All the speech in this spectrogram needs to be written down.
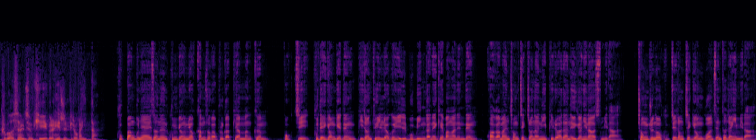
그것을 지금 기획을 해줄 필요가 있다. 국방 분야에서는 군병력 감소가 불가피한 만큼 복지, 부대 경계 등 비전투 인력을 일부 민간에 개방하는 등 과감한 정책 전환이 필요하다는 의견이 나왔습니다. 정준호 국제정책연구원 센터장입니다.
